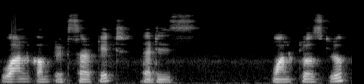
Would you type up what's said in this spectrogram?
one complete circuit that is one closed loop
